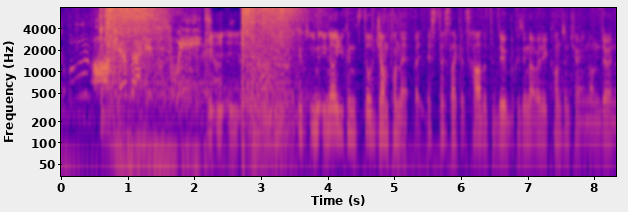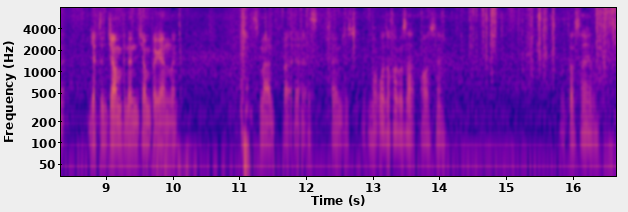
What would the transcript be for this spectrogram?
Oh, care package. Sweet. You, you, you, you, know you can still jump on it, but it's just like it's harder to do because you're not really concentrating on doing it. You have to jump and then jump again, like it's mad. But yeah, it's same. Just what, what the fuck was that? Oh, same. What did I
